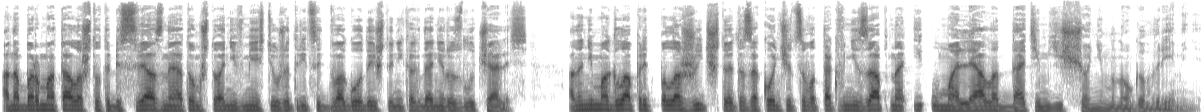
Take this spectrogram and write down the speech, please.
Она бормотала что-то бессвязное о том, что они вместе уже 32 года и что никогда не разлучались. Она не могла предположить, что это закончится вот так внезапно, и умоляла дать им еще немного времени.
